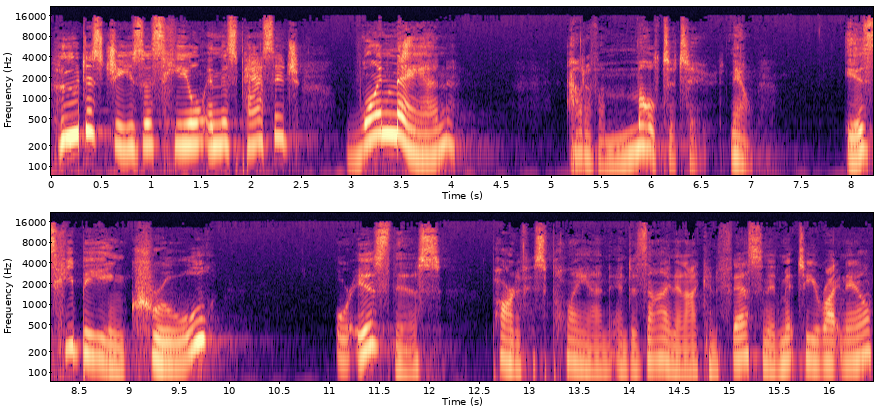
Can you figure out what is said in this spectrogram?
Who does Jesus heal in this passage? One man out of a multitude. Now, is he being cruel or is this part of his plan and design. And I confess and admit to you right now,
